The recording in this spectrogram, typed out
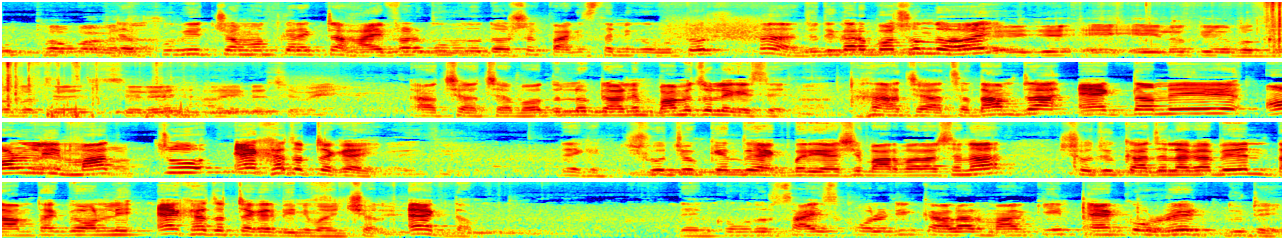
কোথাও পাবে এটা না। খুবই চমৎকার একটা হাইফ্লার কবুতর দর্শক পাকিস্তানি কবুতর হ্যাঁ যদি কারও পছন্দ হয়। এই যে এই লোকে ভদ্রলোক হচ্ছে ছেলে আর এটা হচ্ছে মেয়ে। আচ্ছা আচ্ছা ভদ্রলোক ডানে বামে চলে গেছে। হ্যাঁ। আচ্ছা আচ্ছা দামটা একদমে অনলি হ্যাঁ, মাত্র এক হাজার টাকায়। দেখেন সুযোগ কিন্তু একবারই আসে বারবার আসে না। সুযোগ কাজে লাগাবেন দাম থাকবে অনলি এক হাজার টাকার বিনিময় ইনশাল একদম। দেখেন কবুতর সাইজ কোয়ালিটি কালার মার্কিন একো রেড দুটেই।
